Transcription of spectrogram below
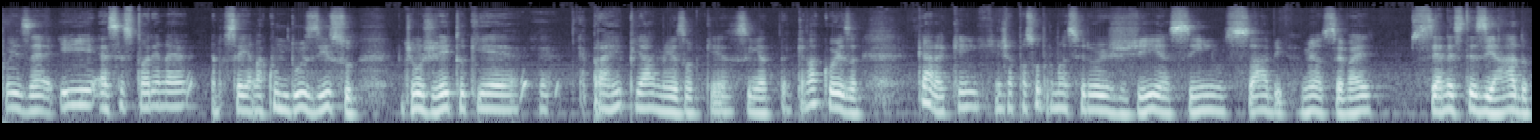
Pois é, e essa história, né, eu não sei, ela conduz isso de um jeito que é, é, é para arrepiar mesmo, porque, assim, é aquela coisa. Cara, quem, quem já passou por uma cirurgia assim, sabe, meu, você vai ser anestesiado,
